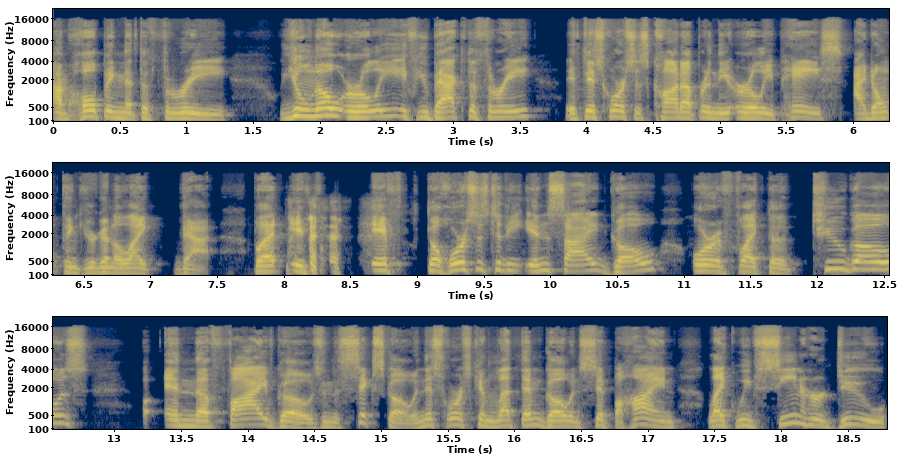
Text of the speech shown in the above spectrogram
I'm hoping that the three, you'll know early if you back the three. If this horse is caught up in the early pace, I don't think you're going to like that. But if if the horses to the inside go, or if like the two goes uh, and the five goes and the six go, and this horse can let them go and sit behind, like we've seen her do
